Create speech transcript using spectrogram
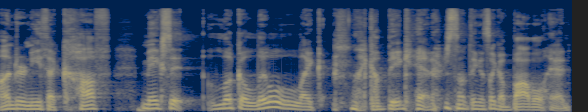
underneath a cuff makes it look a little like like a big head or something. It's like a bobblehead.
